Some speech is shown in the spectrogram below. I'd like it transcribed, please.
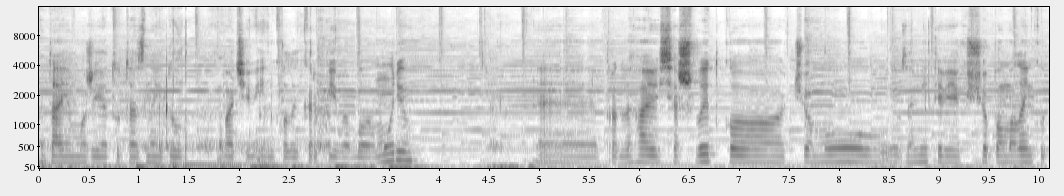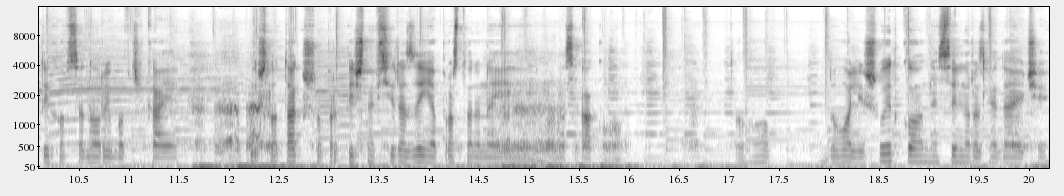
Гадаю, може я тут знайду, бачив інколи карпів або амурів. Е, продвигаюся швидко, чому замітив, якщо помаленьку тихо все одно риба втікає. Вийшло так, що практично всі рази я просто на неї наскакував. Того доволі швидко, не сильно розглядаючи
